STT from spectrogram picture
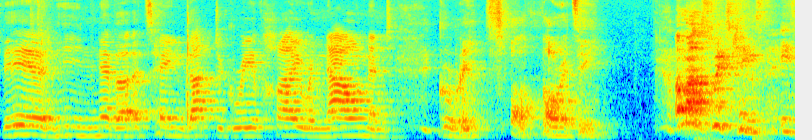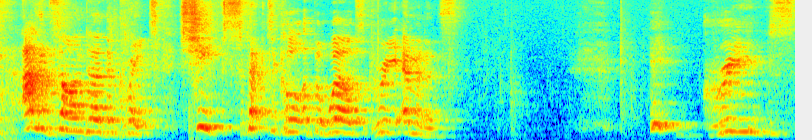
Fear me never attain that degree of high renown and great authority. Amongst which kings is Alexander the Great, chief spectacle of the world's preeminence. It grieves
